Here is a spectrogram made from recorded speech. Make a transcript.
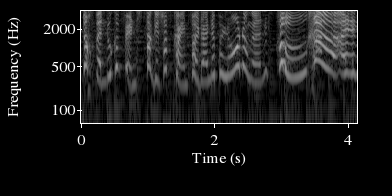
Doch wenn du gewinnst, vergiss auf keinen Fall deine Belohnungen. Hurra, ein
